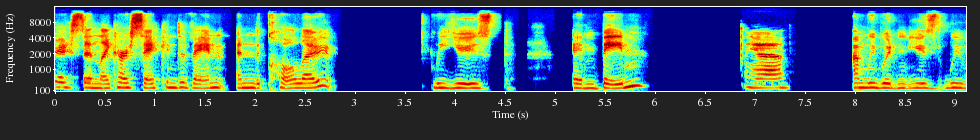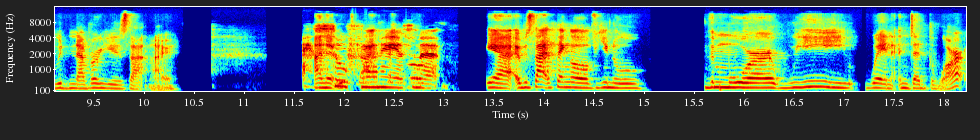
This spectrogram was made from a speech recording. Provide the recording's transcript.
interesting? Like our second event in the call out, we used um, BAME yeah and we wouldn't use, we would never use that now. it's And so funny isn't of- it Yeah. It was that thing of, you know, the more we went and did the work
